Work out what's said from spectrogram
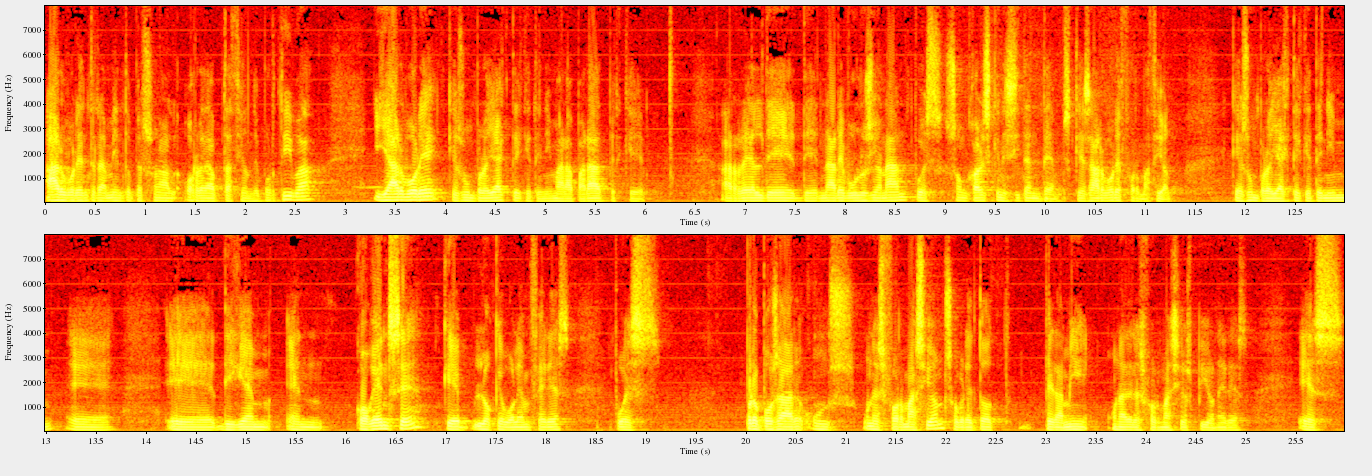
àrbore entrenament personal o readaptació deportiva, i àrbore, que és un projecte que tenim ara parat perquè arrel d'anar evolucionant pues, són coses que necessiten temps, que és àrbore formació, que és un projecte que tenim eh, eh, diguem en Coguense, que el que volem fer és pues, proposar uns, unes formacions, sobretot per a mi una de les formacions pioneres és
